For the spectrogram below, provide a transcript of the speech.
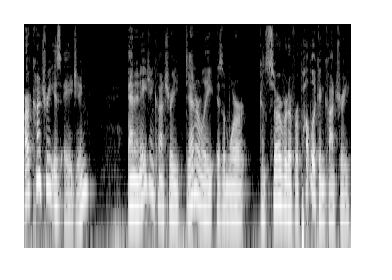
our country is aging, and an aging country generally is a more conservative Republican country,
